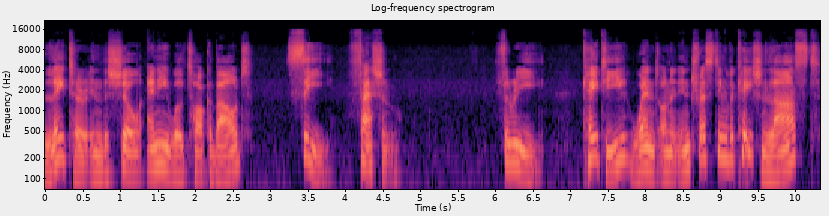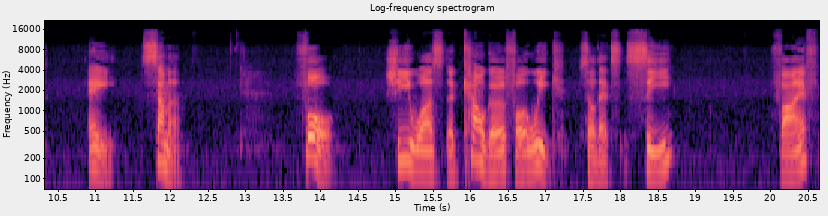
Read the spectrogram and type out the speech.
later in the show, Annie will talk about C. Fashion. Three, Katie went on an interesting vacation last A. Summer. Four, she was a cowgirl for a week, so that's C. 5.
